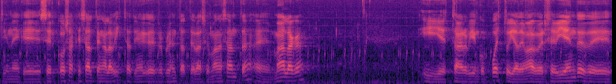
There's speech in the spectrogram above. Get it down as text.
tiene que ser cosas que salten a la vista, tiene que representarte la Semana Santa, en Málaga, y estar bien compuesto y además verse bien desde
